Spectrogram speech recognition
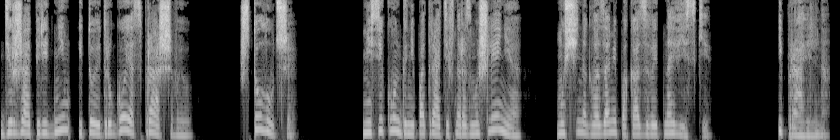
Держа перед ним и то, и другое, спрашиваю, что лучше? Ни секунды не потратив на размышления, мужчина глазами показывает на виски. И правильно.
